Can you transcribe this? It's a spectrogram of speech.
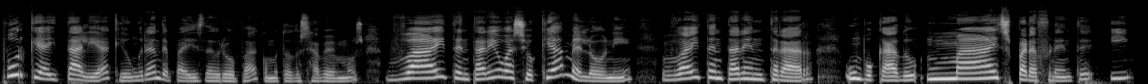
Porque a Italia, que é un grande país da Europa, como todos sabemos, vai tentar, eu acho que a Meloni vai tentar entrar un bocado máis para frente e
